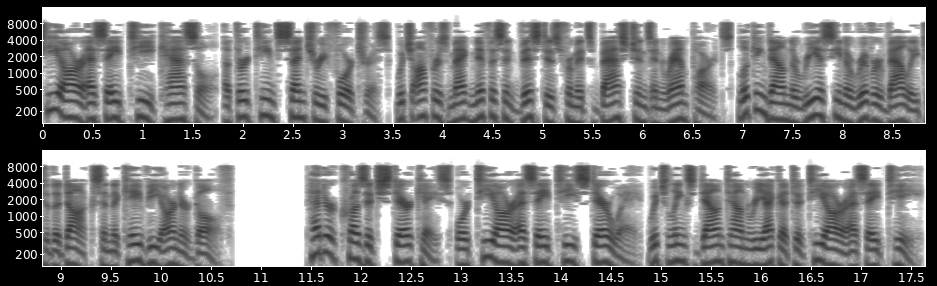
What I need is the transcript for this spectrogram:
Trsat Castle, a 13th-century fortress, which offers magnificent vistas from its bastions and ramparts, looking down the Rječina River valley to the docks and the Kvarner Gulf. Petr Kružić Staircase or TRSAT stairway, which links downtown Rijeka to TRSAT.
